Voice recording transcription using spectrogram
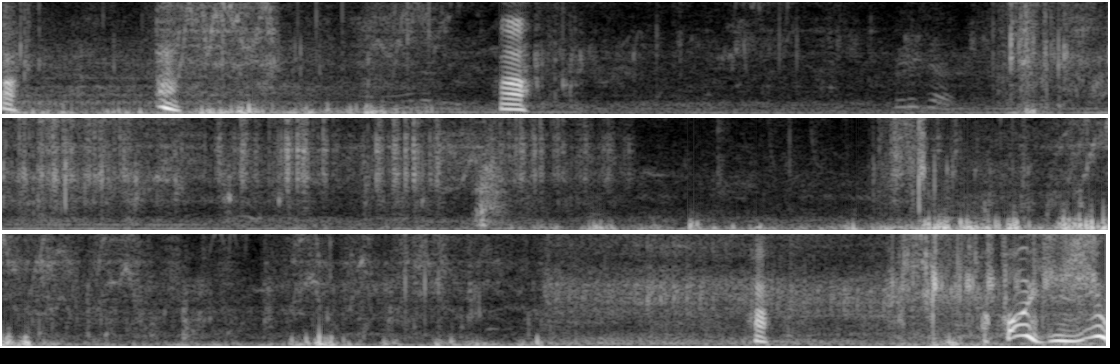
ആ ഉം. ആ അയ്യോ.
